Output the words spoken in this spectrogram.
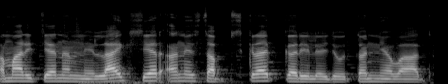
અમારી ચેનલને લાઇક શેર અને સબસ્ક્રાઈબ કરી લેજો. ધન્યવાદ.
